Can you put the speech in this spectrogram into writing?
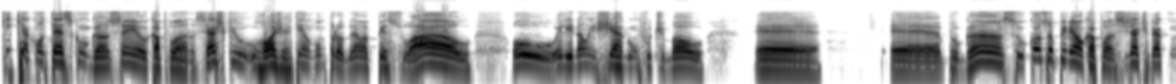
que, que acontece com o Ganso, hein, Capuano? Você acha que o Roger tem algum problema pessoal? Ou ele não enxerga um futebol é, é, pro Ganso? Qual a sua opinião, Capuano? Se já tiver com,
